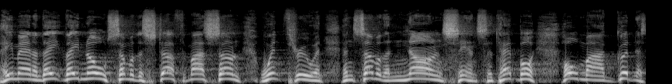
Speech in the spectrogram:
Amen. And they, they know some of the stuff that my son went through and, and some of the nonsense that that boy, oh my goodness.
